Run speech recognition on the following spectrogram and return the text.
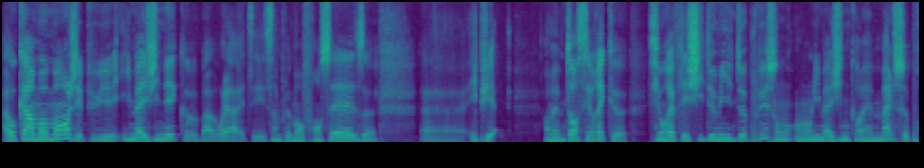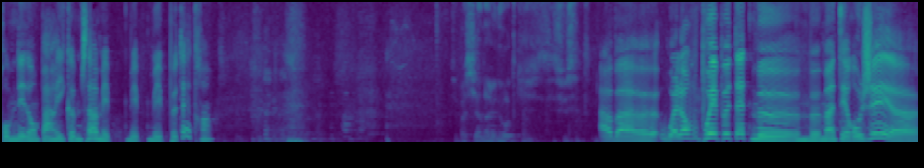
À aucun moment, j'ai pu imaginer que, bah voilà, elle était simplement française. Euh, et puis, en même temps, c'est vrai que si on réfléchit deux minutes de plus, on, l'imagine quand même mal se promener dans Paris comme ça, mais, mais, mais peut-être. Hein. Ah bah, euh, ou alors vous pouvez peut-être me, m'interroger. Euh,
